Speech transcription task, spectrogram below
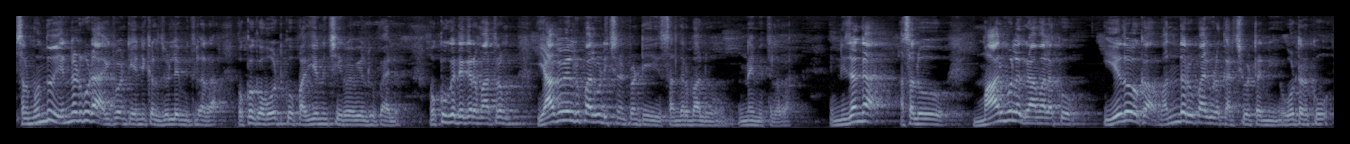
అసలు ముందు ఎన్నడూ కూడా ఇటువంటి ఎన్నికలు చూడలే మిత్రులారా. ఒక్కొక్క ఓటుకు పదిహేను నుంచి ఇరవై వేల రూపాయలు. ఒక్కొక్క దగ్గర మాత్రం యాభై వేల రూపాయలు కూడా ఇచ్చినటువంటి సందర్భాలు ఉన్నాయి మిత్రులారా. నిజంగా అసలు మారుమూల గ్రామాలకు ఏదో ఒక వంద రూపాయలు కూడా ఖర్చు పెట్టని ఓటర్కు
